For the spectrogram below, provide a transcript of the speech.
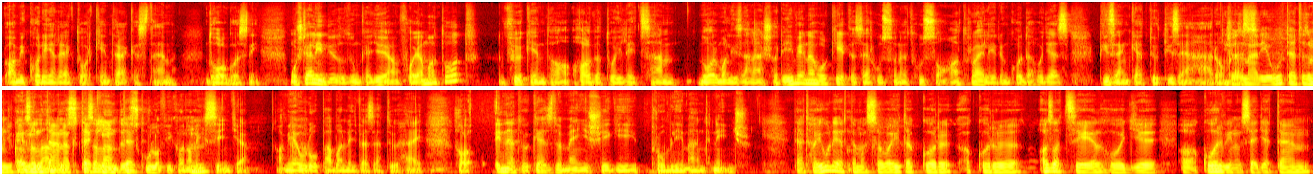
amikor én rektorként elkezdtem dolgozni. Most elindítottunk egy olyan folyamatot, főként a hallgatói létszám normalizálása révén, ahol 2025-26-ra elérünk oda, hogy ez 12-13 És ez már jó? Tehát ez mondjuk ez a mintának London, tekintett... Ez a London School of Economics hmm. szintje, ami Európában egy vezetőhely. Szóval innentől kezdve mennyiségi problémánk nincs. Tehát ha jól értem a szavait, akkor, akkor az a cél, hogy a Corvinus Egyetem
